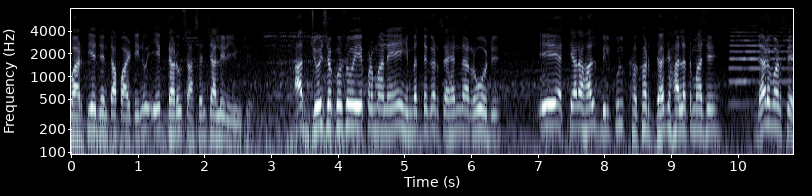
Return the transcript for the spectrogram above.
ભારતીય જનતા પાર્ટીનું એક ધારું શાસન ચાલી રહ્યું છે. આપ જોઈ શકો છો એ પ્રમાણે હિંમતનગર શહેરના રોડ એ અત્યારે હાલ બિલકુલ ખખડધજ હાલતમાં છે. દર વર્ષે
